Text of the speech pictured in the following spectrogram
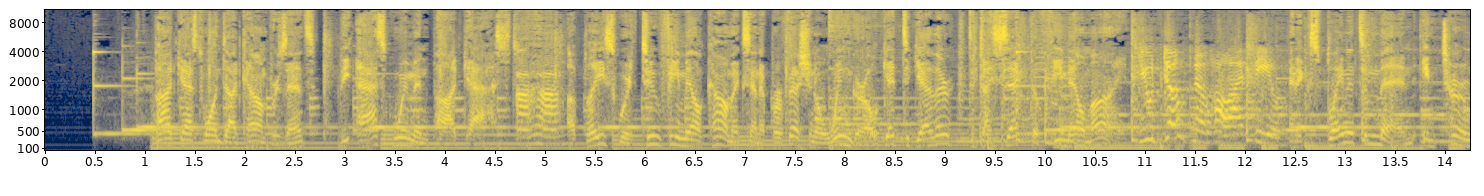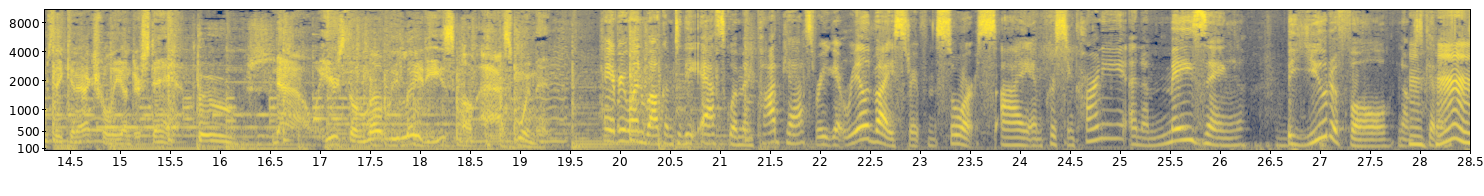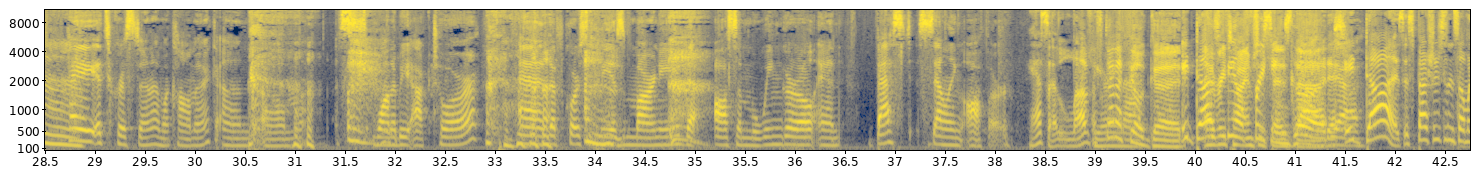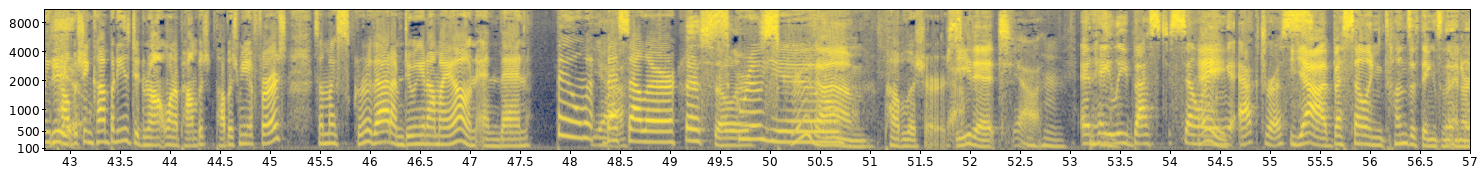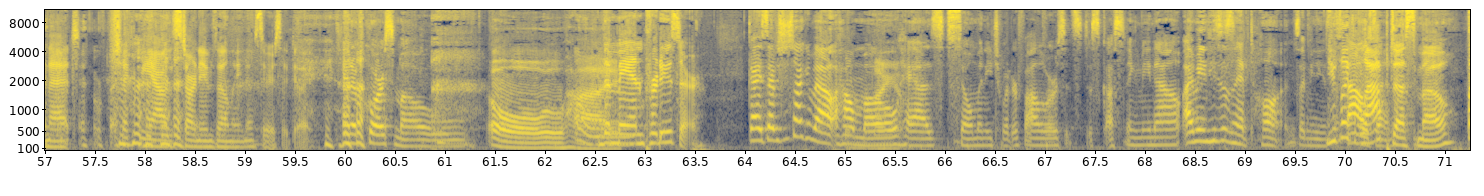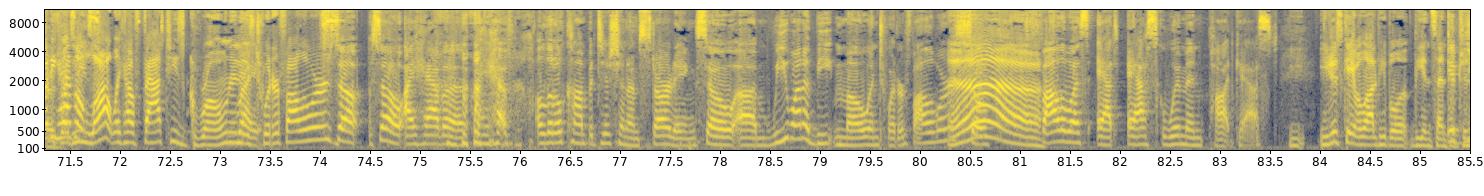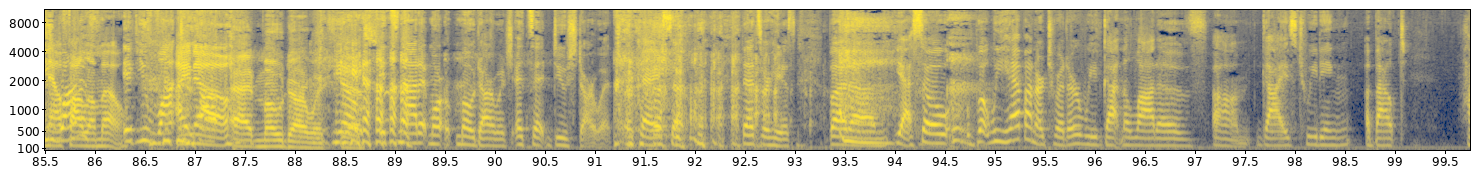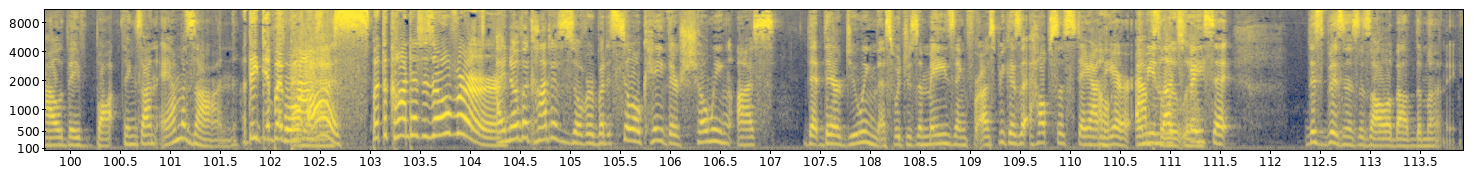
PodcastOne.com presents the Ask Women Podcast. Uh-huh. A place where two female comics and a professional wing girl get together to dissect the female mind You don't know how I feel. and explain it to men in terms they can actually understand. Boobs. Now, here's the lovely ladies of Ask Women. Hey everyone, welcome to the Ask Women podcast where you get real advice straight from the source. I am Kristen Carney, an amazing, beautiful, no, I'm just kidding. Hey, it's Kristen. I'm a comic and um, wannabe actor. And of course, with me is Marnie, the awesome wing girl and best selling author. Yes, I love It's hearing gotta that. feel good It does every feel time she freaking says good. that. Yeah. It does, especially since so many Yeah. publishing companies did not want to publish, publish me at first. So I'm like, screw that. I'm doing it on my own. And then, boom, Yeah. bestseller. Bestseller. Screw you. Screw them. Publishers. Eat it. Yeah. Mm-hmm. And mm-hmm. Haley, best selling Hey. actress. Yeah, best selling tons of things on the internet. Check me out Star Names Only. No, seriously, do it. And of course, Mo. Oh, hi. The man producer. Guys, I was just talking about how Mo has so many Twitter followers. It's disgusting me now. I mean, he doesn't have tons. I mean, he's You've a like thousand. lapped us, Mo. But he has a lot, like how fast he's grown in his Twitter followers. So, so I have a I have a little competition I'm starting. So, um, we want to beat Mo in Twitter followers. Ah. So, follow us at Ask Women Podcast. you just gave a lot of people the incentive to now wanna- follow Mo. if you want, to I know. fol- At Mo Darwich. No, yes. it's not at Mo, Mo Darwich. It's at Deuce Darwich. Okay, so that's where he is. But um, yeah, so but we have on our Twitter, we've gotten a lot of um, guys tweeting about how they've bought things on Amazon. they did, but for pass. us. But the contest is over. I know the contest is over, but it's still okay. They're showing us that they're doing this, which is amazing for us because it helps us stay on the Oh, air. I mean, let's face it. This business is all about the money.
